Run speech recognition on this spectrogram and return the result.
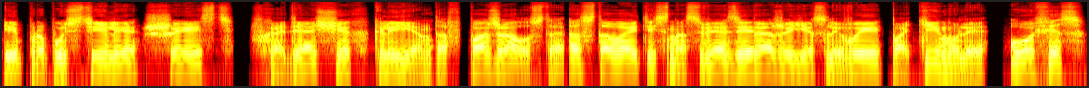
и пропустили 6 входящих клиентов. Пожалуйста, оставайтесь на связи, даже если вы покинули офис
